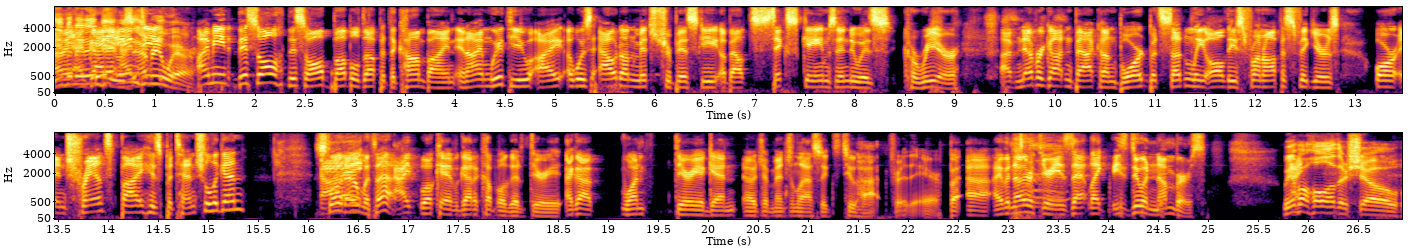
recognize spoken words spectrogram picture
even I- in Indy, it was Indy- everywhere. I mean, this all this all bubbled up at the combine, and I'm with you. I was out on Mitch Trubisky about six games into his career. I've never gotten back on board, but suddenly all these front office figures are entranced by his potential again. Slow I- down with that. I, okay, I've got a couple of good theories. I got one theory again, which I mentioned last week. It's too hot for the air. But uh, I have another theory. Is that like he's doing numbers? We have a whole other show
